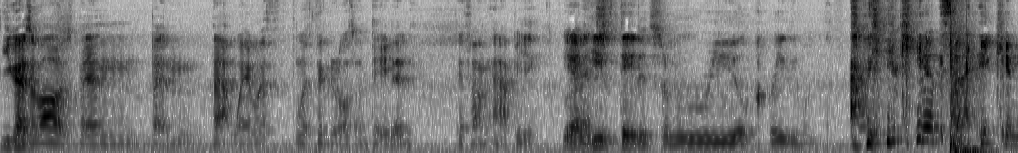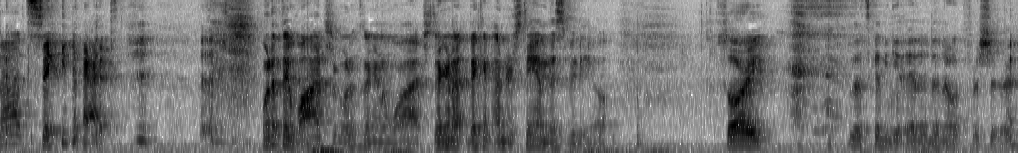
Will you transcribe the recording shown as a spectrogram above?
you guys have always been been that way with with the girls I've dated. If I'm happy, Yeah, and It's- he's dated some real crazy ones. you can't say you cannot say that. What if they watch? What if they're gonna watch? They're gonna they can understand this video. Sorry. That's gonna get edited out for sure.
